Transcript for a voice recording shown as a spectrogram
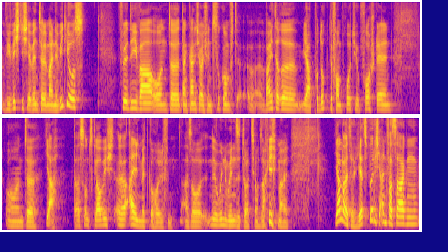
wie wichtig eventuell meine Videos für die war und äh, dann kann ich euch in Zukunft äh, weitere ja, Produkte vom ProTube vorstellen. Und äh, ja, da ist uns, glaube ich, äh, allen mitgeholfen. Also eine Win-Win-Situation, sag ich mal. Ja, Leute, jetzt würde ich einfach sagen,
